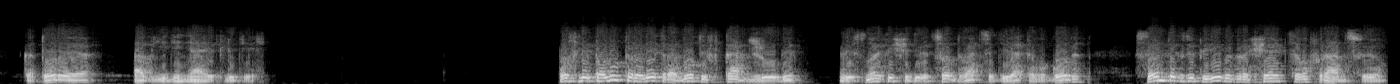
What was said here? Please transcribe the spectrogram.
— «которое объединяет людей». После полутора лет работы в Каджубе весной 1929 года Сент-Экзюпери возвращается во Францию.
